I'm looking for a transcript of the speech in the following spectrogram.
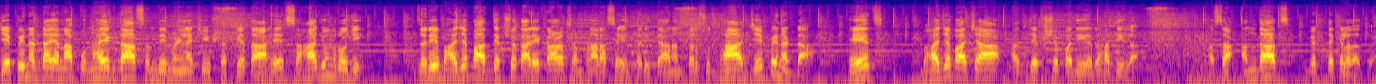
जे पी नड्डा यांना पुन्हा एकदा संधी मिळण्याची शक्यता आहे. सहा जून रोजी जरी भाजपा अध्यक्ष कार्यकाळ संपणार असेल तरी त्यानंतर सुद्धा जे पी नड्डा हेच भाजपाच्या अध्यक्षपदी राहतील असा अंदाज व्यक्त केला जातोय.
